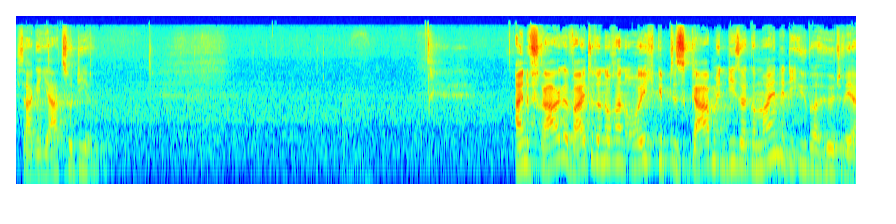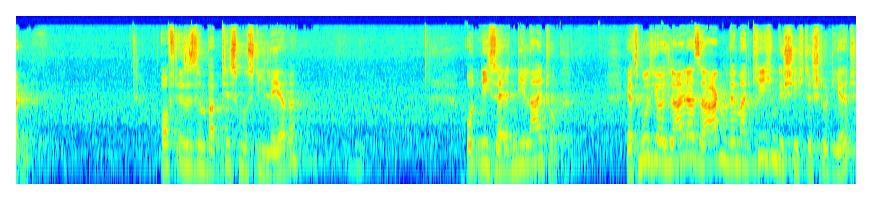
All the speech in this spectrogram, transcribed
Ich sage ja zu dir. Eine Frage weitere noch an euch. Gibt es Gaben in dieser Gemeinde, die überhöht werden? Oft ist es im Baptismus die Lehre und nicht selten die Leitung. Jetzt muss ich euch leider sagen, wenn man Kirchengeschichte studiert,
